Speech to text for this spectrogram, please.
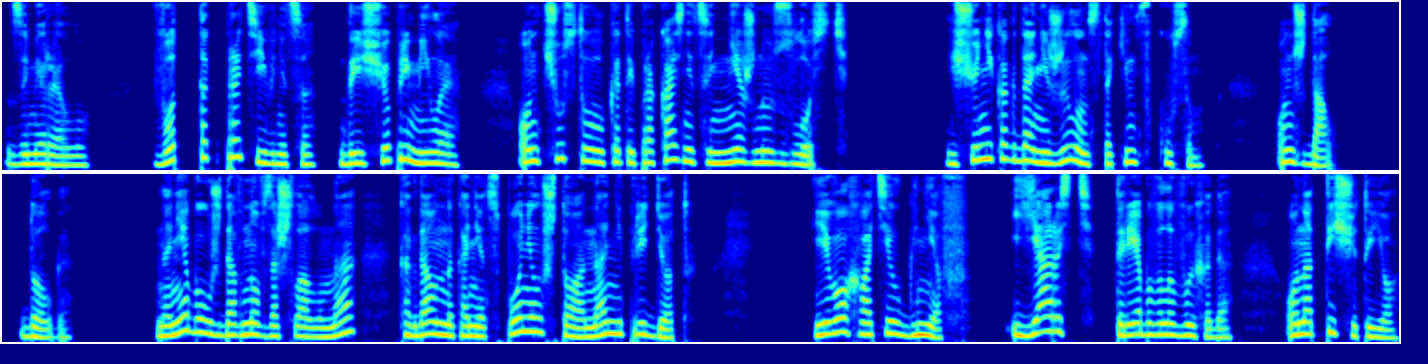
за Миреллу. Вот так противница, да еще примилая. Он чувствовал к этой проказнице нежную злость. Еще никогда не жил он с таким вкусом. Он ждал. Долго. На небо уж давно взошла луна, когда он наконец понял, что она не придет. Его охватил гнев, ярость требовала выхода. Он отыщет ее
